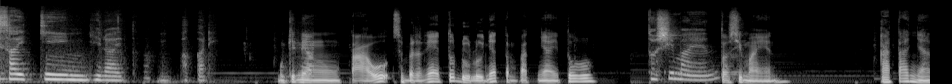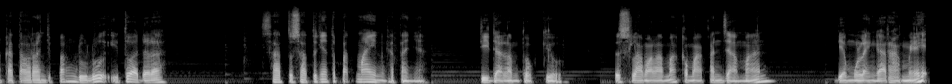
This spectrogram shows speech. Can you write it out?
Hmm. Mungkin yang tahu sebenarnya itu dulunya tempatnya itu Toshimaen. Toshimaen. Katanya kata orang Jepang dulu itu adalah satu-satunya tempat main katanya di dalam Tokyo. Terus lama-lama kemakan zaman, dia mulai nggak rame,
